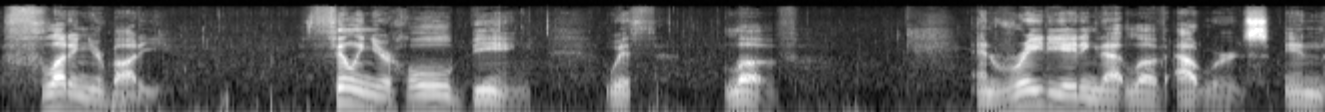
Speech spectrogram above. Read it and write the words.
flooding your body, filling your whole being with love and radiating that love outwards in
